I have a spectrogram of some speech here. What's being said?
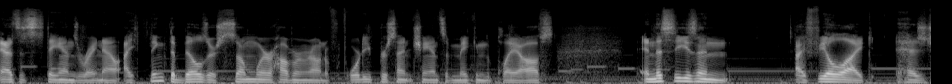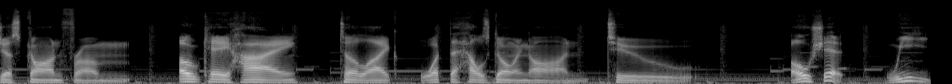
as it stands right now, I think the Bills are somewhere hovering around a 40% chance of making the playoffs. And this season, I feel like has just gone from okay high to like what the hell's going on to oh shit we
